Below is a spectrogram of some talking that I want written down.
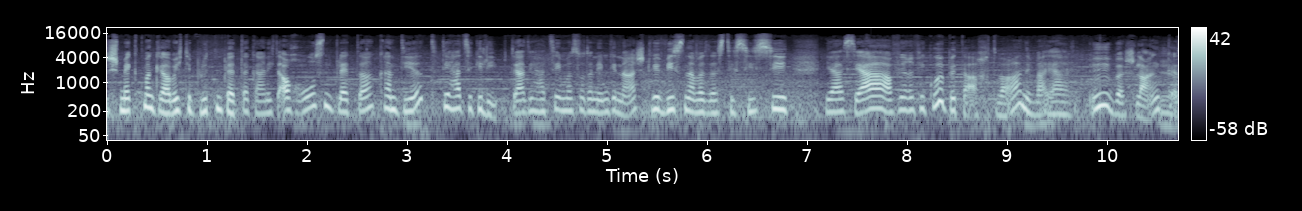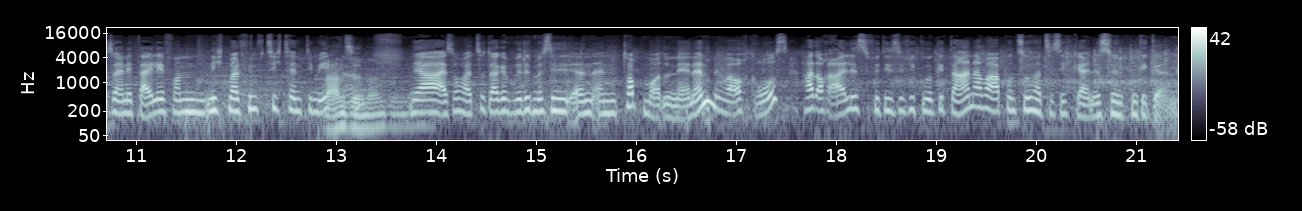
schmeckt man, glaube ich, die Blütenblätter gar nicht. Auch Rosenblätter kandiert, die hat sie geliebt. Ja, die hat sie immer so daneben genascht. Wir wissen aber, dass die Sissi ja sehr auf ihre Figur bedacht war. Die war ja überschlank, ja. also eine Teile von nicht mal 50 Zentimeter. Wahnsinn, Wahnsinn. Ja, also heutzutage würde man sie ein, ein Topmodel nennen. Die war auch groß, hat auch alles für diese Figur getan, aber ab und zu hat sie sich kleine Sünden gegönnt.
